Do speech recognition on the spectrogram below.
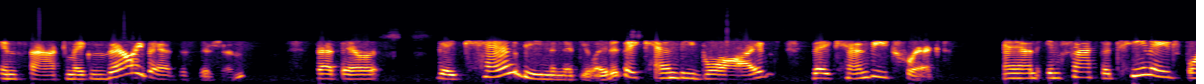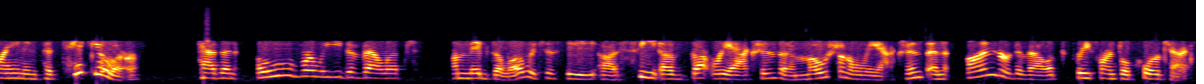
in fact make very bad decisions that they're they can be manipulated, they can be bribed, they can be tricked. And in fact, the teenage brain in particular has an overly developed amygdala, which is the uh, seat of gut reactions and emotional reactions, and underdeveloped prefrontal cortex,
